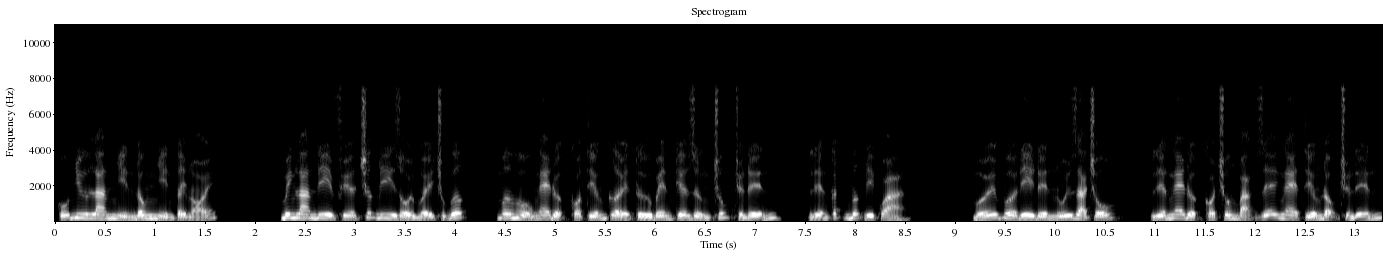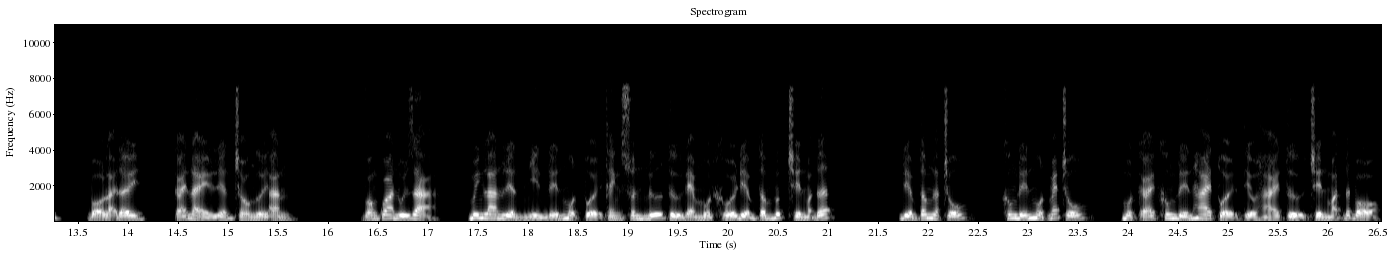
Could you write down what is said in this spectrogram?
Cố như Lan nhìn đông nhìn tây nói. Minh Lan đi phía trước đi rồi mấy chục bước, mơ hồ nghe được có tiếng cười từ bên kia rừng trúc truyền đến, liền cất bước đi qua. Mới vừa đi đến núi giả chỗ, liền nghe được có chuông bạc dễ nghe tiếng động truyền đến, bỏ lại đây, cái này liền cho ngươi ăn. Vòng qua núi giả, Minh Lan liền nhìn đến một tuổi thanh xuân nữ tử đem một khối điểm tâm vứt trên mặt đất. Điểm tâm là chỗ, không đến một mét chỗ, một cái không đến hai tuổi tiểu hài tử trên mặt đất bò.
